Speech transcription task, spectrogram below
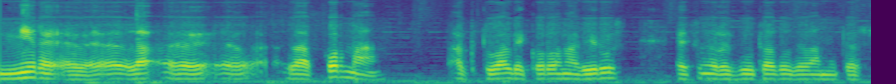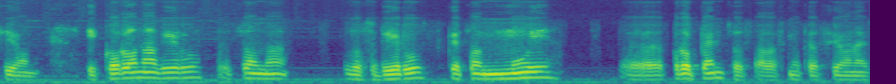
Mire, eh, la, la forma actual de coronavirus es un resultado de la mutación. Y coronavirus son los virus que son muy eh, propensos a las mutaciones.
